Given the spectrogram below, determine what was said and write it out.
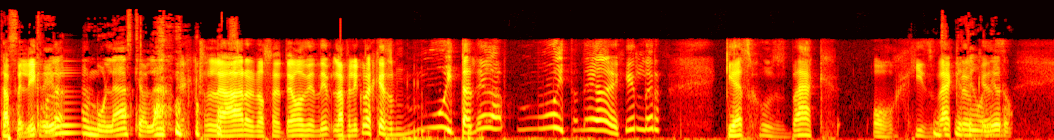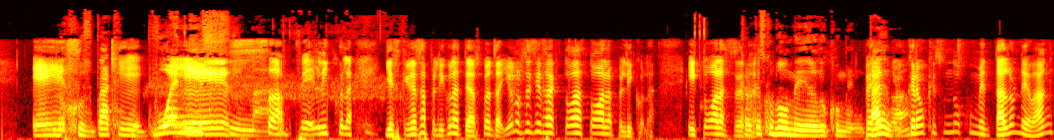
La película, las muladas que hablamos. Claro, nos metemos bien. La película es que es muy talega, muy talega de Hitler. Guess Who's Back. O He's Back, Yo creo tengo que es. Es Back, que buenísima. esa película. Y es que en esa película te das cuenta. Yo no sé si es actuada toda la película y todas las Creo escenas. que es como medio documental, Pero yo creo que es un documental donde van,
